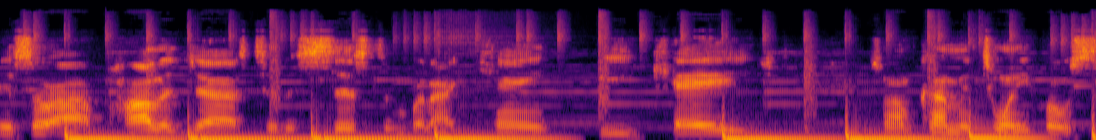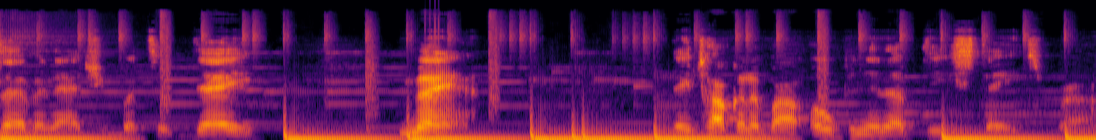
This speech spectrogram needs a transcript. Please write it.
And so I apologize to the system, but I can't be caged. So I'm coming 24-7 at you. But today, man, they talking about opening up these states, bro.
